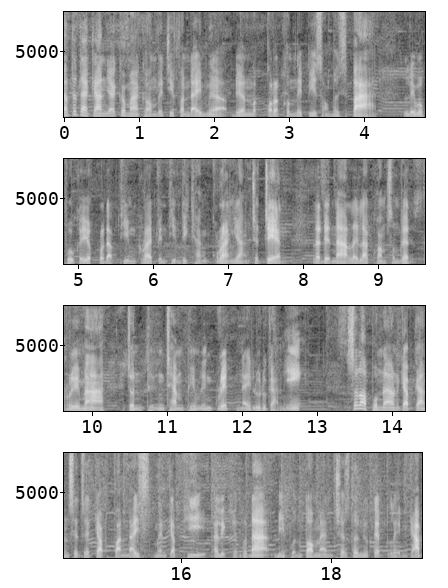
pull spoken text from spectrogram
นับตั้งแต่การย้ายเข้ามาของเวอร์จิฟันไดเมื่อเดือนมกราคมในปี 2018ลิเวอร์พูลก็ยกระดับทีมกลายเป็นทีมที่แข็งแกร่งอย่างชัดเจน และเดินหน้าไล่ล่าความสำเร็จเรื่อยมาจนถึงแชมป์พรีเมียร์ลีกกฤษในฤดูกาลนี้สำหรับผมแล้วนะครับการเซ็นสัญญากับฟันไดส์เหมือนกับที่อลิเคนโตนามีผลต่อแมนเชสเตอร์ยูไนเต็ดเลยครับ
